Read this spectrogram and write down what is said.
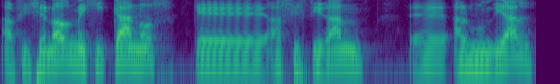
aficionados mexicanos que asistirán eh, al Mundial.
